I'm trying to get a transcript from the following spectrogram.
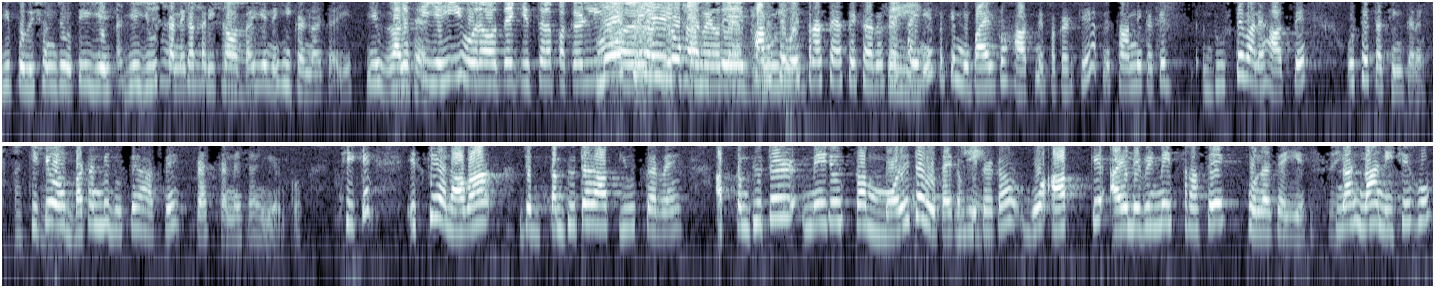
ये पोजीशन जो होती है ये अच्छा, ये यूज़ करने का अच्छा, तरीका अच्छा। होता है ये नहीं करना चाहिए। ये गलत है। यही हो रहा होता है कि इस तरह पकड़ लिया मोस्टली यही लोग कर रहे होते हैं। थम से वो इस तरह से ऐसे कर रहे होते हैं। सही नहीं है बल्कि मोबाइल को हाथ में पकड़ के अपने सामने करके दूसरे वाले हाथ से उसे टचिंग करें। ठीक है और बटन भी दूसरे हाथ से प्रेस करने चाहिए उनको। ठीक है? इसके अलावा जब कंप्यूटर आप यूज़ कर रहे हैं अब कंप्यूटर में जो इसका मॉनिटर होता है कंप्यूटर का वो आपके आई लेवल में इस तरह से होना चाहिए। ना ना नीचे हो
